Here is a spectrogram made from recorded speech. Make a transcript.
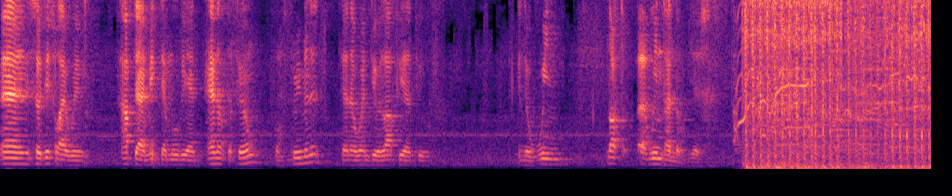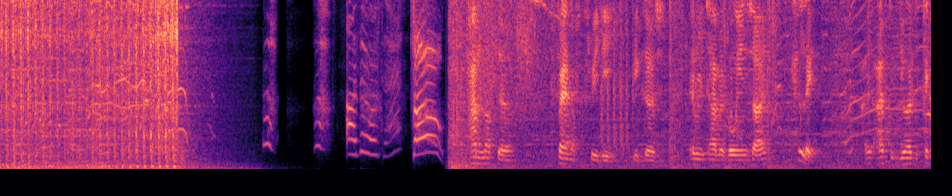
And so this why we, after I make the movie and end of the film for three minutes, then I went to Latvia to, in the wind, not a wind tunnel, yes. Are they all dead? So! I'm not the fan of 3D because every time I go inside, headache. I, I have to, you have to take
